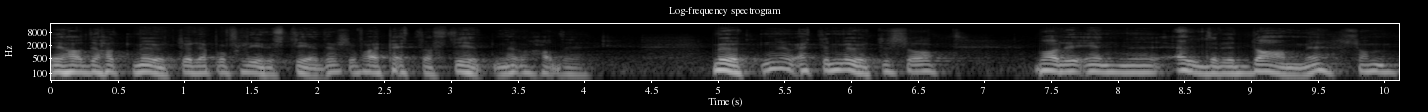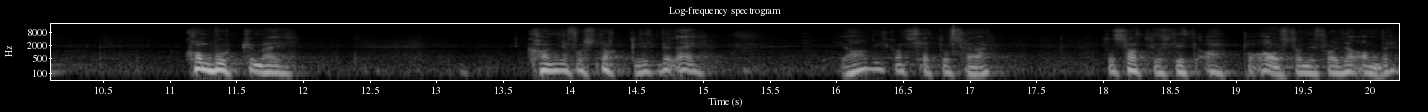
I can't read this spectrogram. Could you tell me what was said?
Jeg hadde hatt møter der på flere steder. Så var jeg på et av stedene og hadde møtene. Og etter møtet så var det en eh, eldre dame som kom bort til meg. 'Kan jeg få snakke litt med deg?' 'Ja, vi kan sette oss her.' Så satte vi oss litt på avstand fra det andre.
